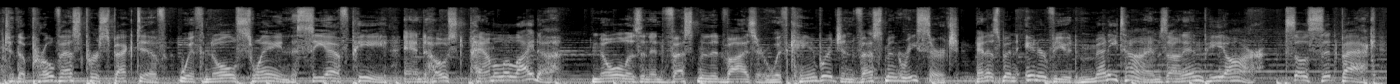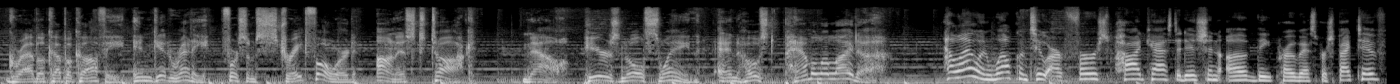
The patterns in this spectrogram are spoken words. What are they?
to the Provest Perspective with Noel Swain, CFP, and host Pamela Lyda. Noel is an investment advisor with Cambridge Investment Research and has been interviewed many times on NPR. So sit back, grab a cup of coffee, and get ready for some straightforward, honest talk. Now, here's Noel Swain and host Pamela Lyda. Hello, and welcome to our first podcast edition of the Provest Perspective.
